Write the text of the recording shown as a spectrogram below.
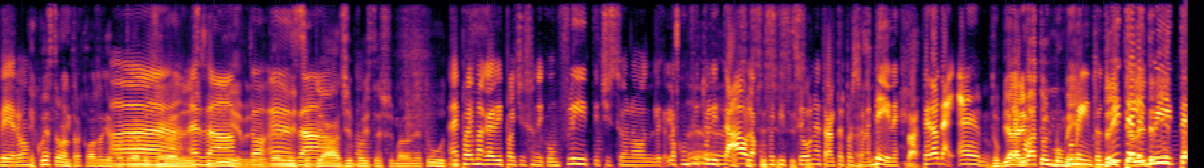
Vero? E questa è un'altra cosa che potrebbe generare degli esatto, squilibri, perché esatto. piaci, poi stai sui maroni tutti. E poi magari poi ci sono i conflitti, ci sono la conflittualità Eh, o sì, la competizione sì, tra altre persone. Eh. Bene, Dai. però dai, eh, Dobbiamo- è arrivato il momento. Dritte, Dritte alle dritte.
